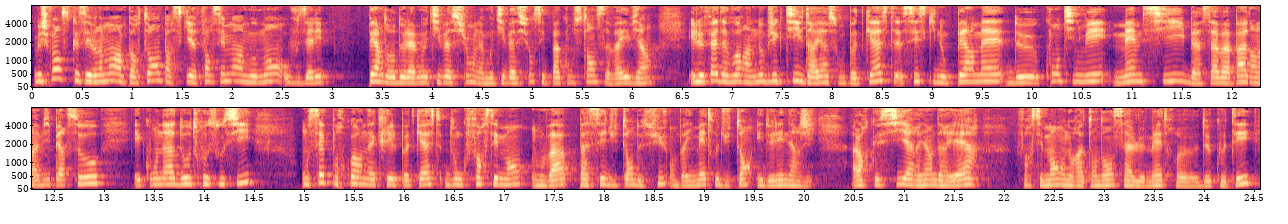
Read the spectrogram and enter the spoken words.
Mais je pense que c'est vraiment important parce qu'il y a forcément un moment où vous allez perdre de la motivation. La motivation, c'est pas constant, ça va et vient. Et le fait d'avoir un objectif derrière son podcast, c'est ce qui nous permet de continuer, même si bah, ça va pas dans la vie perso et qu'on a d'autres soucis. On sait pourquoi on a créé le podcast, donc forcément, on va passer du temps dessus, on va y mettre du temps et de l'énergie. Alors que s'il y a rien derrière, forcément, on aura tendance à le mettre euh, de côté,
